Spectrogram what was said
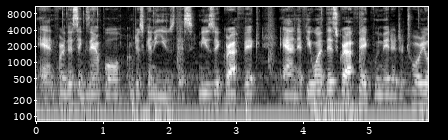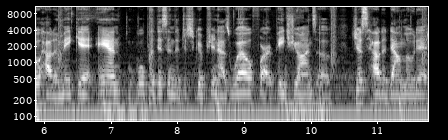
And for this example, I'm just gonna use this music graphic. And if you want this graphic, we made a tutorial how to make it. And we'll put this in the description as well for our Patreons of just how to download it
